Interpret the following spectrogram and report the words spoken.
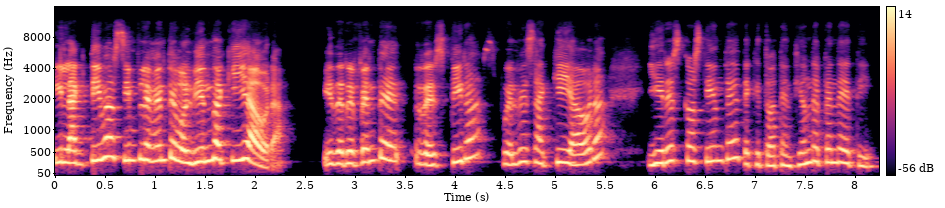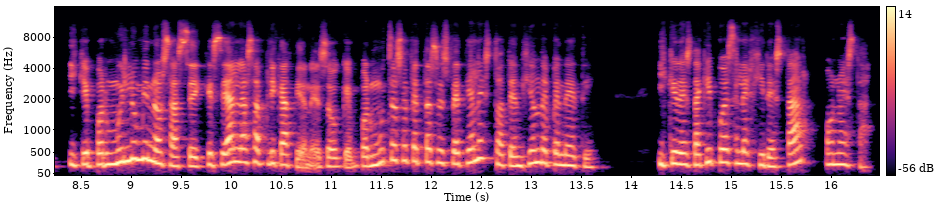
y la activas simplemente volviendo aquí y ahora. Y de repente respiras, vuelves aquí ahora y eres consciente de que tu atención depende de ti y que por muy luminosas que sean las aplicaciones o que por muchos efectos especiales, tu atención depende de ti y que desde aquí puedes elegir estar o no estar.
